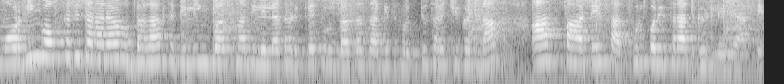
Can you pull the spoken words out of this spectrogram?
मॉर्निंग वॉकसाठी जाणाऱ्या वृद्धाला सिटीलिंग बसनं दिलेल्या धडकेत वृद्धाचा जागीच मृत्यू झाल्याची घटना आज पहाटे सातपूर परिसरात घडलेली आहे.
